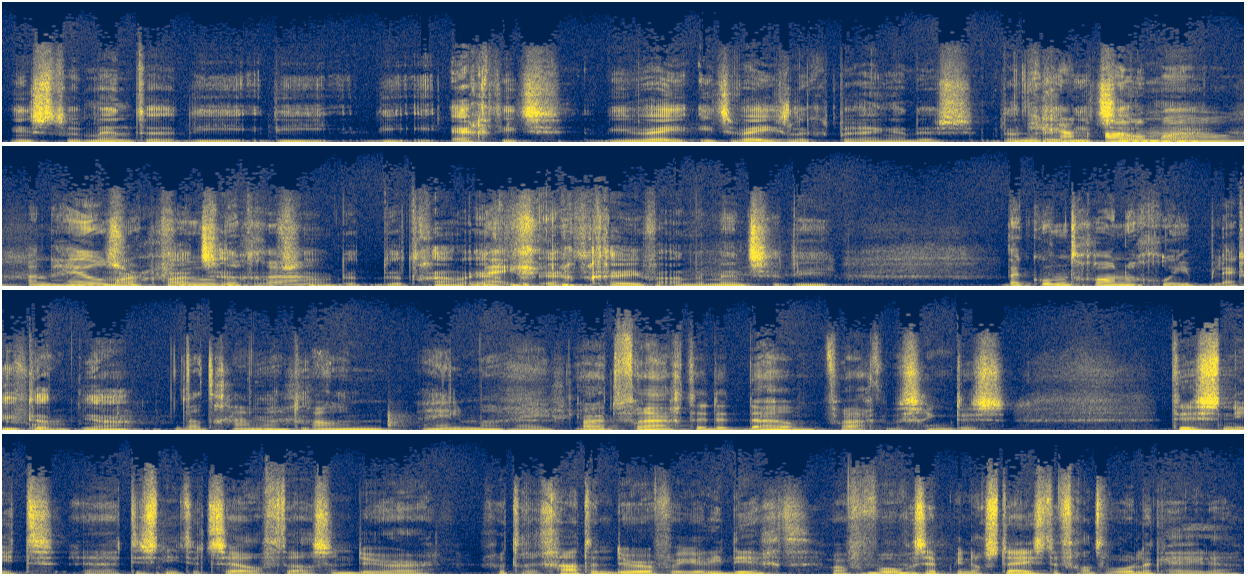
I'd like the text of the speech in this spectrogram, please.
instrumenten die, die, die echt iets, die we, iets wezenlijks brengen. Dus dat die je gaan niet zomaar een heel op marktplaats zetten of zo. Dat, dat gaan we echt, Nee. echt geven aan de mensen die, Daar komt gewoon een goede plek die voor. dat... Ja, Dat gaan we gewoon helemaal regelen. maar het vraagt, daarom vraag ik het misschien. Dus het is niet, eh, het is niet hetzelfde als een deur. Het gaat een deur voor jullie dicht, maar vervolgens Mhm. heb je nog steeds de verantwoordelijkheden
